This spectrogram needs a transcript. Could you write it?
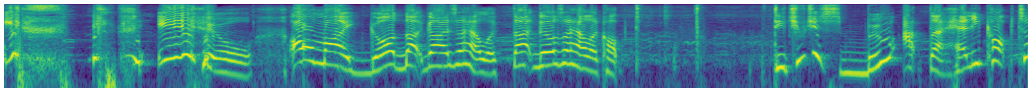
Ew! Oh my god, that guy's a heli- that girl's a helicopter. Did you just moo at the helicopter?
